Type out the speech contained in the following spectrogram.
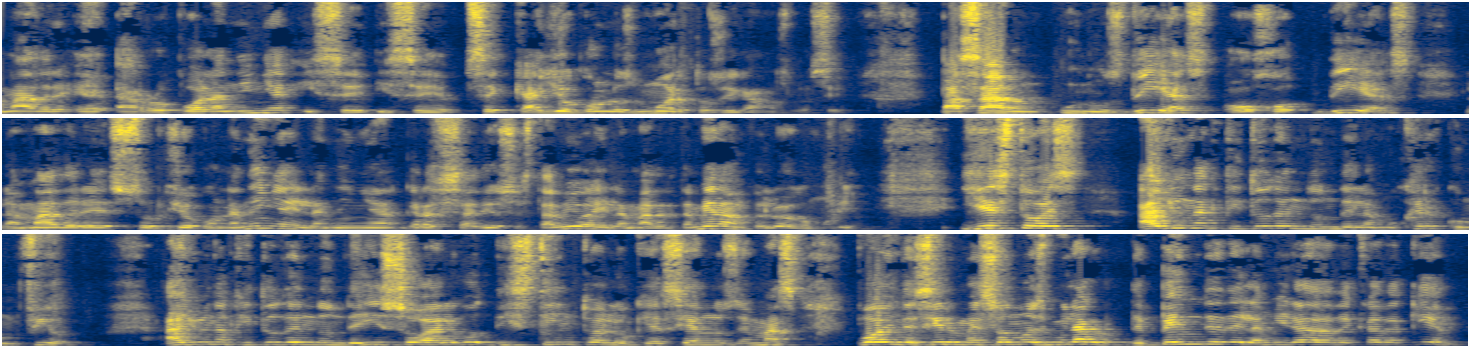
madre eh, arropó a la niña y, se, y se, se, cayó con los muertos, digámoslo así. Pasaron unos días, ojo, días, la madre surgió con la niña y la niña, gracias a Dios, está viva y la madre también, aunque luego murió. Y esto es, hay una actitud en donde la mujer confió, hay una actitud en donde hizo algo distinto a lo que hacían los demás. Pueden decirme, eso no es milagro, depende de la mirada de cada quien.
